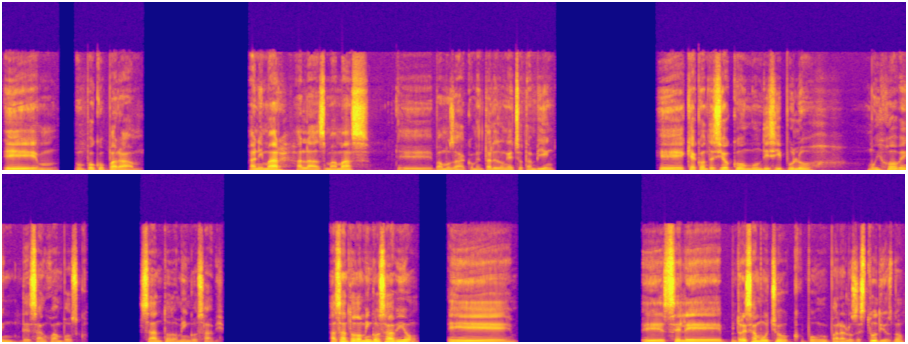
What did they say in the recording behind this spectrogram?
eh, un poco para animar a las mamás, vamos a comentarles un hecho también que aconteció con un discípulo muy joven de San Juan Bosco, Santo Domingo Sabio. A Santo Domingo Sabio eh, eh, se le reza mucho para los estudios, ¿no?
